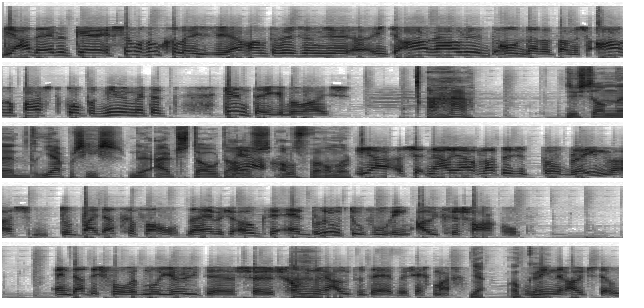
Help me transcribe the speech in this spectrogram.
Ja, dat heb ik eh, zelf ook gelezen, ja. Want er is een, eh, eentje aangehouden, omdat het dan is aangepast, klopt het niet meer met het kentekenbewijs. Aha. Dus dan, eh, ja precies. De uitstoot, alles, Ja. alles veranderd. Ja, nou ja, wat dus het probleem was, toen bij dat geval, dan hebben ze ook de AdBlue toevoeging uitgeschakeld. En dat is voor het milieu dus schonere auto te hebben, zeg maar. Ja, oké. Minder uitstoot.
